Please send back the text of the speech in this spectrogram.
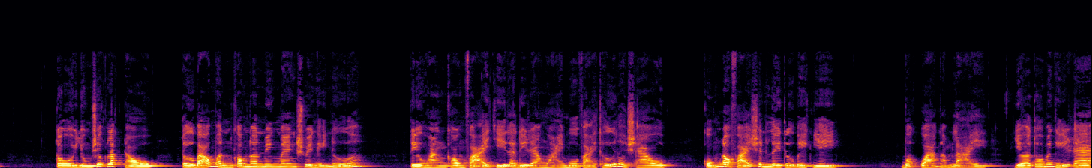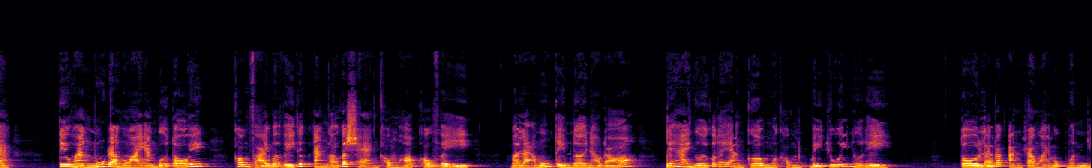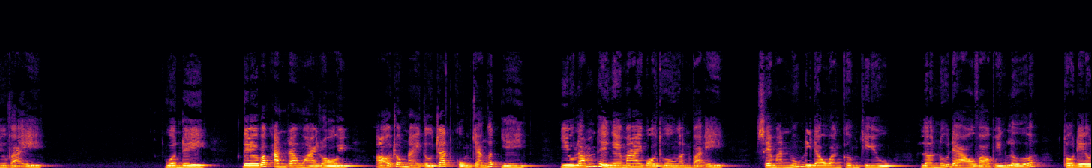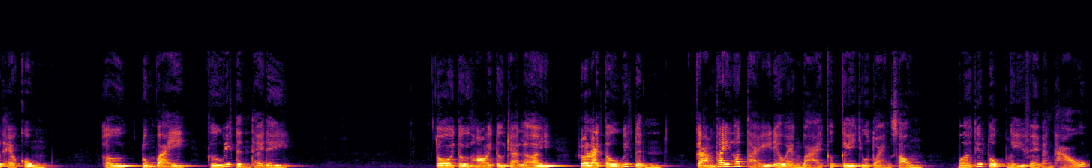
Tôi dùng sức lắc đầu, Tự bảo mình không nên miên man suy nghĩ nữa. Tiêu Hoàng không phải chỉ là đi ra ngoài mua vài thứ thôi sao? Cũng đâu phải sinh ly tử biệt gì. Bất quá ngẫm lại, giờ tôi mới nghĩ ra. Tiêu Hoàng muốn ra ngoài ăn bữa tối, không phải bởi vì thức ăn ở khách sạn không hợp khẩu vị, mà là muốn tìm nơi nào đó để hai người có thể ăn cơm mà không bị chú ý nữa đi. Tôi lại bắt anh ra ngoài một mình như vậy. Quên đi, đều bắt anh ra ngoài rồi, ở trong này tự trách cũng chẳng ích gì. Nhiều lắm thì ngày mai bồi thường anh vậy. Xem anh muốn đi đâu ăn cơm chiều, lên núi đào vào biển lửa, tôi đều theo cùng. Ừ, đúng vậy, cứ quyết định thế đi. Tôi tự hỏi tự trả lời, rồi lại tự quyết định, cảm thấy hết thảy đều an bài cực kỳ chu toàn xong, mới tiếp tục nghĩ về bản thảo.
